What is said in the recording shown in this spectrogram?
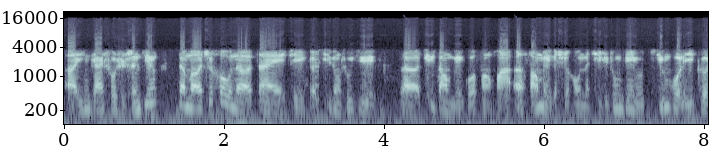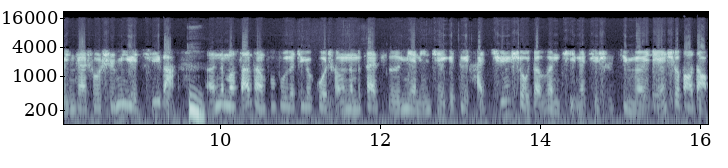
呃，应该说是神经。那么之后呢，在这个系统数据呃去到美国访华呃访美的时候呢，其实中间有经过了一个应该说是蜜月期吧。嗯。呃，那么反反复复的这个过程，那么再次面临这个对台军售的问题呢，其实据美联社报道。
